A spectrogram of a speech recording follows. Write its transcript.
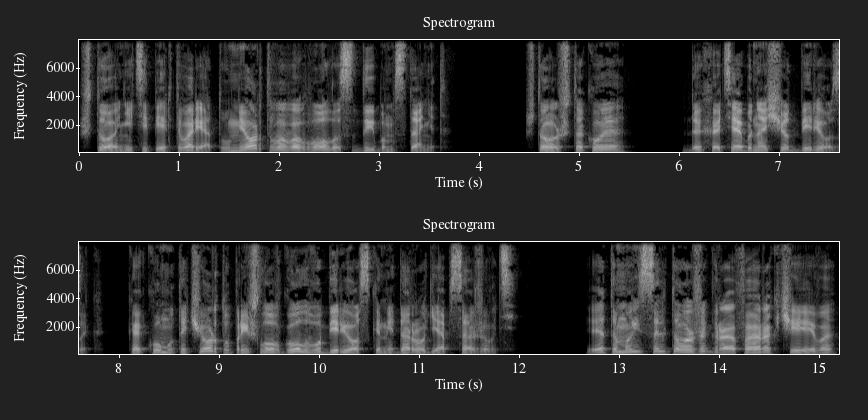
Что они теперь творят? У мертвого волос дыбом станет. Что ж такое? Да хотя бы насчет березок. Какому-то черту пришло в голову березками дороги обсаживать. Эта мысль тоже графа Аракчеева.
